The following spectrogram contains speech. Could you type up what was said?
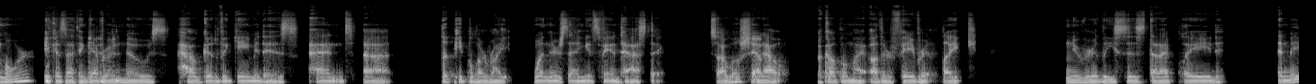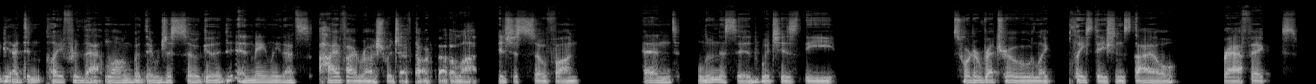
more because I think everyone knows how good of a game it is. And uh, the people are right when they're saying it's fantastic. So I will shout Yep. out a couple of my other favorite, like new releases that I played. And maybe I didn't play for that long, but they were just so good. And mainly that's Hi Fi Rush, which I've talked about a lot. It's just so fun. And Lunacid, which is the sort of retro, like PlayStation style graphics,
